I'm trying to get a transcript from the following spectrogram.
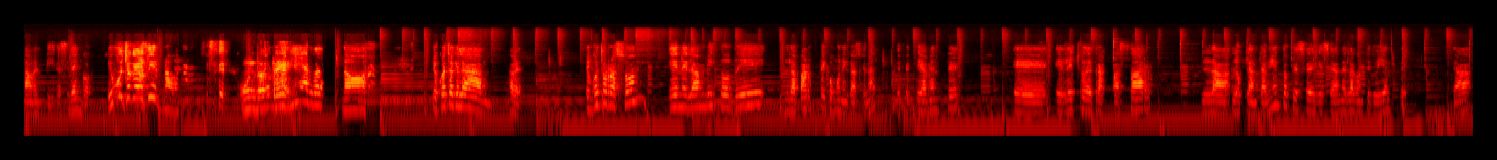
No, mentira, sí tengo. Y mucho que No. decir. No, Un, dos, tres. mierda. No. Yo encuentro que la. A ver. Te encuentro razón en el ámbito de la parte comunicacional. Efectivamente, eh, el hecho de traspasar la- los planteamientos que se, que se dan en la constituyente, ¿ya?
